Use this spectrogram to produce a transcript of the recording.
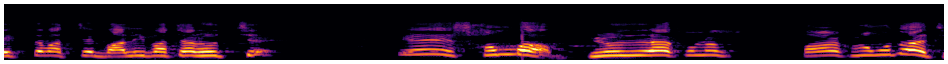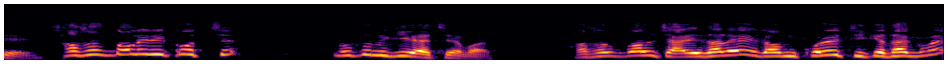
দেখতে পাচ্ছেন বালি পাচার হচ্ছে। এ সম্ভব, বিরোধীরা কোনো করার ক্ষমতা আছে? শাসক দলেরই করছে। নতুন কি আছে আবার শাসক দল চারিধারে এরম করে টিকে থাকবে।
